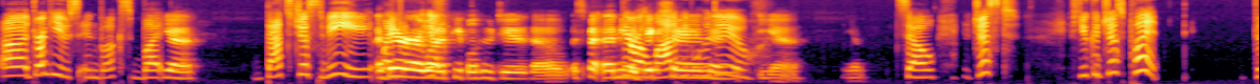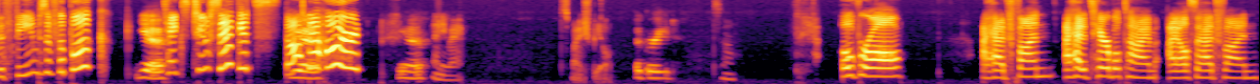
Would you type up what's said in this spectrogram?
uh drug use in books, but Yeah, that's just me. Uh, Like, there are a lot of people who do though. Espe- I mean, There are a lot of people who and- do. Yeah, Yep. so just if you could just put the themes of the book yeah, takes two seconds. Not Yeah. that hard. yeah. Anyway, it's my spiel. Agreed. So overall i had fun i had a terrible time i also had fun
